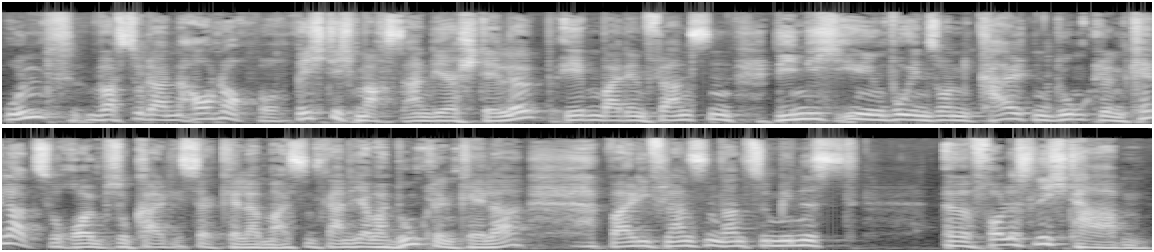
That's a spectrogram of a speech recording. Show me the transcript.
Und was du dann auch noch richtig machst an der Stelle, eben bei den Pflanzen, die nicht irgendwo in so einen kalten, dunklen Keller zu räumen. So kalt ist der Keller meistens gar nicht, aber dunklen Keller, weil die Pflanzen dann zumindest äh, volles Licht haben.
